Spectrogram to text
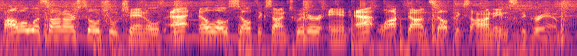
Follow us on our social channels at LO Celtics on Twitter and at Locked On Celtics on Instagram.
